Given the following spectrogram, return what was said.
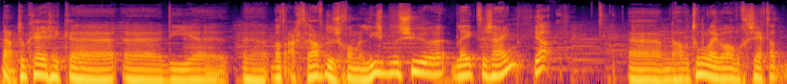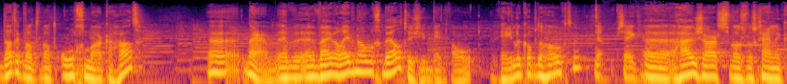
Nou, toen kreeg ik eh, eh, die, wat achteraf dus gewoon een liesblessure bleek te zijn. Ja. Ehm, daar hadden we toen al even over gezegd dat, dat ik wat, wat ongemakken had. Nou ja, we hebben, hebben wij wel even over gebeld, dus je bent al redelijk op de hoogte. ja, zeker. Huisarts was waarschijnlijk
